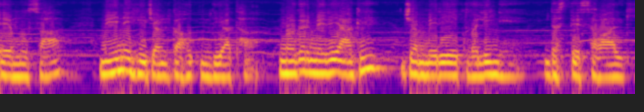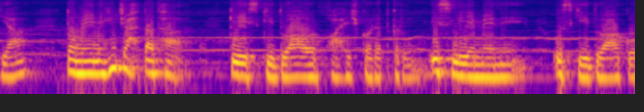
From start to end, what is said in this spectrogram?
ए मूसा, मैंने ही जंग का हुक्म दिया था, मगर मेरे आगे जब मेरे एक वली ने दस्ते सवाल किया तो मैं नहीं चाहता था कि इसकी दुआ और ख्वाहिश को रद्द करूँ। इसलिए मैंने उसकी दुआ को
